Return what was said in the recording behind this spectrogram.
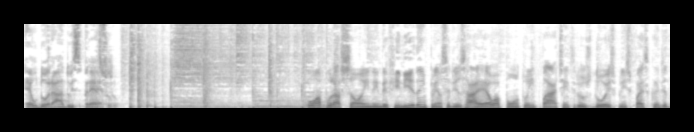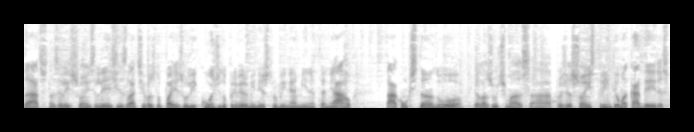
Eldorado Expresso. Com a apuração ainda indefinida, a imprensa de Israel aponta o um empate entre os dois principais candidatos nas eleições legislativas do país. O Likud, do primeiro-ministro Benjamin Netanyahu, está conquistando, pelas últimas ah, projeções, 31 cadeiras.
